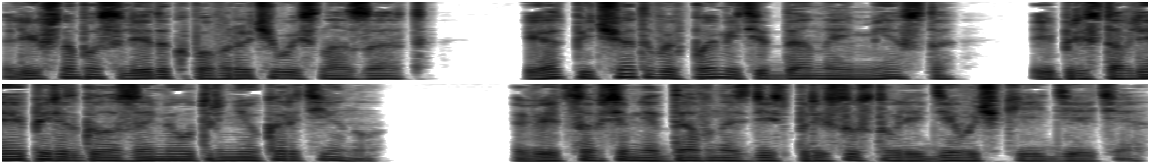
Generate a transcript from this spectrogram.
лишь напоследок поворачиваясь назад и отпечатывая в памяти данное место и представляя перед глазами утреннюю картину. Ведь совсем недавно здесь присутствовали девочки и дети.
